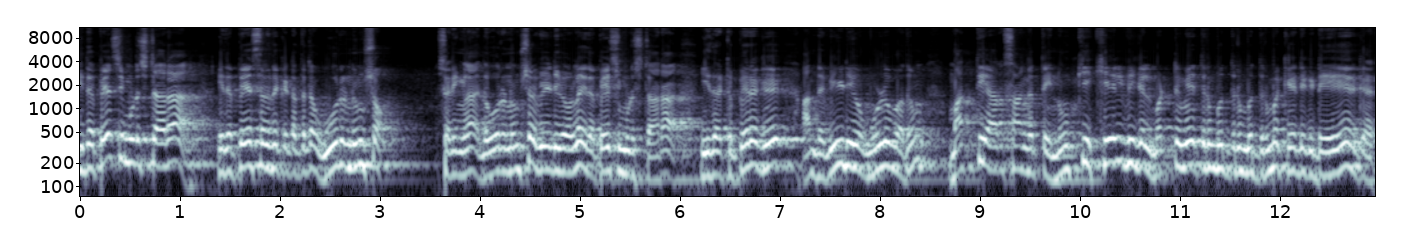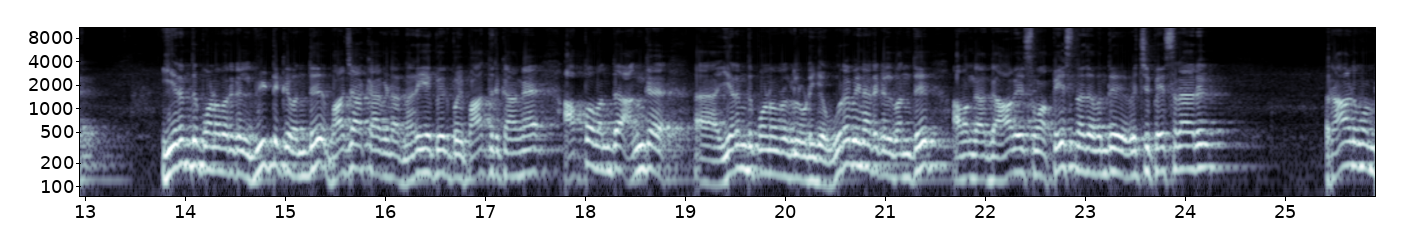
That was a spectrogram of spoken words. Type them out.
இதை பேசி முடிச்சிட்டாரா? இதை பேசுறது கிட்டத்தட்ட ஒரு நிமிஷம். சரிங்களா? இந்த ஒரு நிமிஷம் வீடியோவில் இதை பேசி முடிச்சிட்டாரா? இதற்கு பிறகு அந்த வீடியோ முழுவதும் மத்திய அரசாங்கத்தை நோக்கி கேள்விகள் மட்டுமே திரும்ப திரும்ப திரும்ப கேட்டுக்கிட்டே இருக்கார். இறந்து போனவர்கள் வீட்டுக்கு வந்து பாஜகவினர் நிறைய பேர் போய் பார்த்துருக்காங்க. அப்போ வந்து அங்கே இறந்து போனவர்களுடைய உறவினர்கள் வந்து அவங்க அங்கே ஆவேசமாக பேசினதை வந்து வச்சு பேசுகிறாரு ராணுவம்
